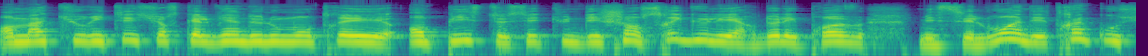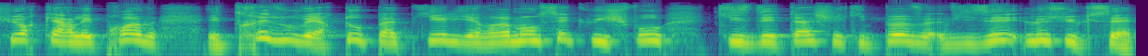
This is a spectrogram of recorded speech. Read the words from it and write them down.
en maturité sur ce qu'elle vient de nous montrer en piste. C'est une des chances régulières de l'épreuve, mais c'est loin d'être un coup sûr car l'épreuve est très ouverte au papier. Il y a vraiment 7-8 chevaux qui se détachent et qui peuvent viser le succès.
